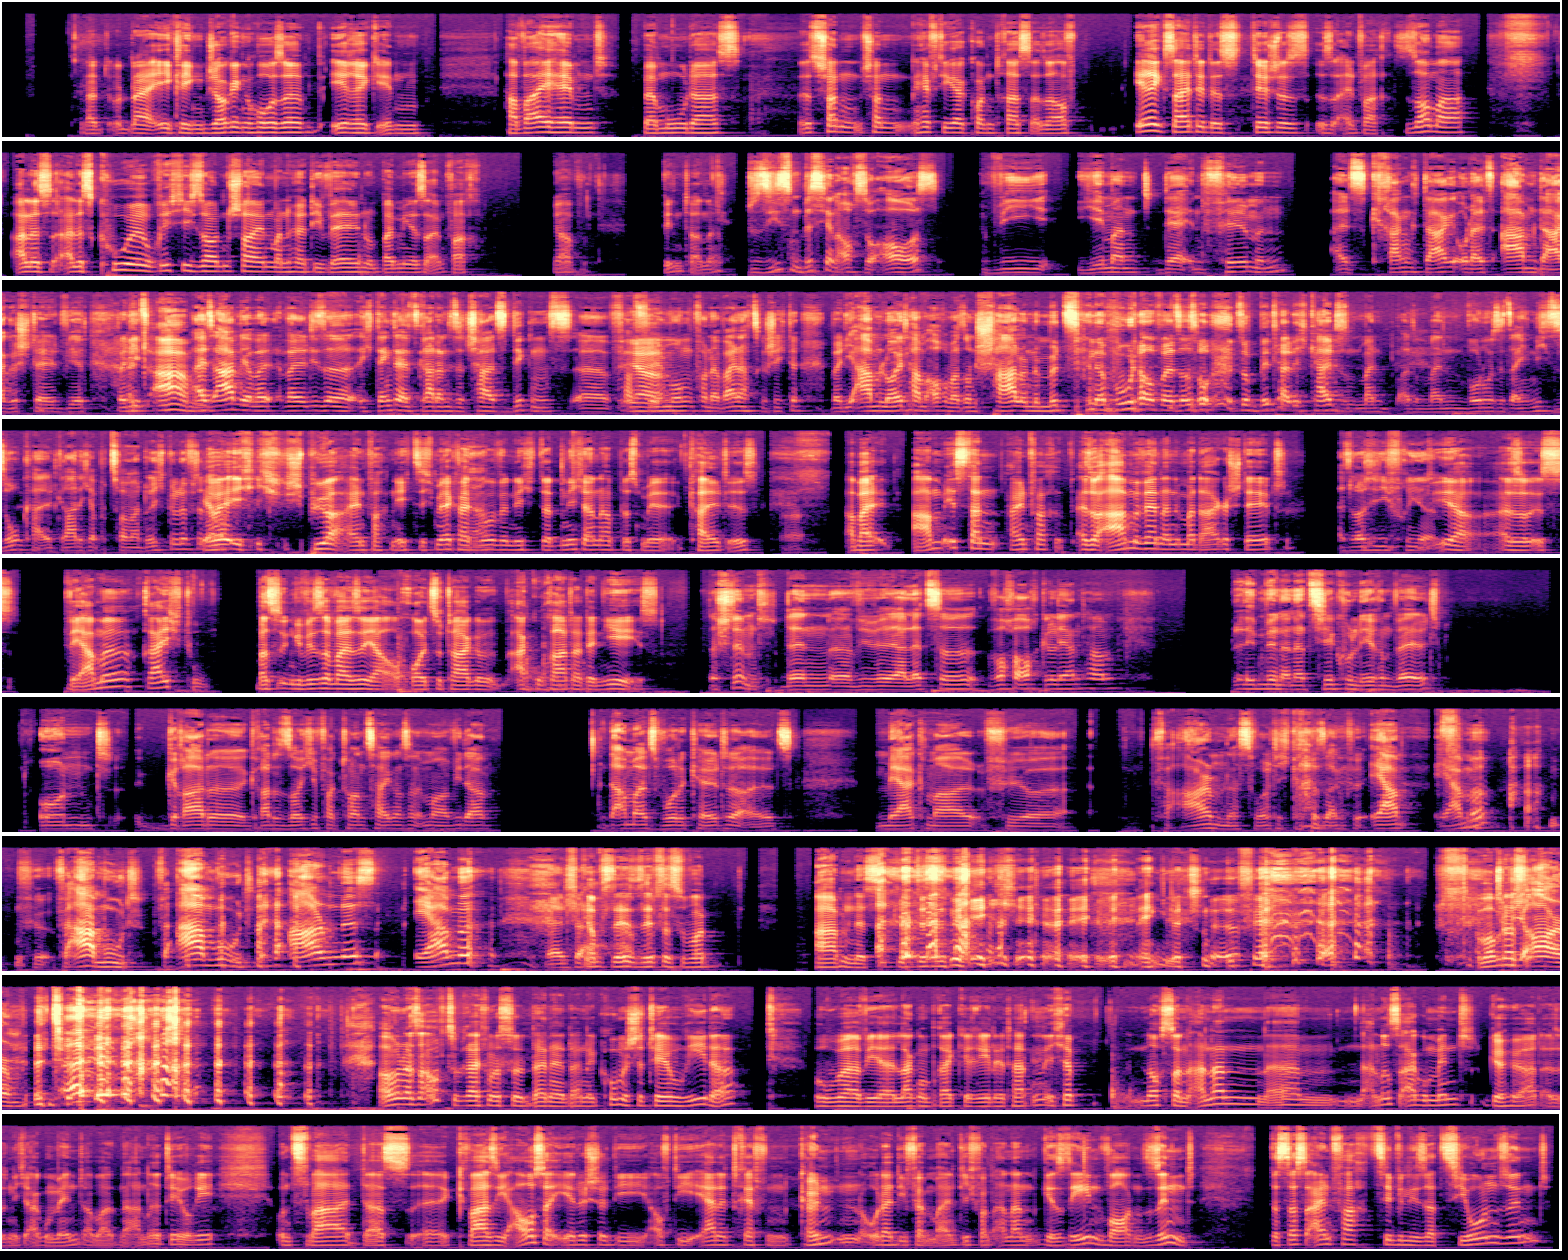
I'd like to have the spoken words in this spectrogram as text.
und und einer ekligen Jogginghose. Erik in Hawaii-Hemd, Bermudas. Das ist schon, schon ein heftiger Kontrast. Also auf Eriks Seite des Tisches ist einfach Sommer. Alles, alles cool, richtig Sonnenschein, man hört die Wellen und bei mir ist einfach, ja, Winter, ne? Du siehst ein bisschen auch so aus wie jemand, der in Filmen als krank darge oder als arm dargestellt wird. Weil Als die, arm? Als arm, ja, weil, weil diese, ich denke da jetzt gerade an diese Charles Dickens äh, Verfilmung von der Weihnachtsgeschichte, weil die armen Leute haben auch immer so einen Schal und eine Mütze in der Bude auf, weil es so, so bitterlich kalt ist. Und mein, also meine Wohnung ist jetzt eigentlich nicht so kalt, gerade ich habe zweimal durchgelüftet. Ja, aber ich, ich spüre einfach nichts. Ich merke halt Ja. nur, wenn ich das nicht anhab, dass mir kalt ist. Aber arm ist dann einfach, also Arme werden dann immer dargestellt. also Leute, die frieren. Ja, also ist Wärme Reichtum. Was in gewisser Weise ja auch heutzutage akkurater denn je ist. Das stimmt, denn äh, wie wir ja letzte Woche auch gelernt haben, leben wir in einer zirkulären Welt. Und gerade gerade solche Faktoren zeigen uns dann immer wieder, damals wurde Kälte als Merkmal für, für Armness, wollte ich gerade sagen, für Ärm, Ärme? Für, für Armut. Für Armut. Armness, Ärme. Nein, Ich glaube, selbst, selbst das Wort Armness gibt es nicht im Englischen. Äh, für Aber um, to das, be arm. aber um das aufzugreifen, was du deine, deine komische Theorie da, worüber wir lang und breit geredet hatten. Ich habe noch so einen anderen, ähm, ein anderes Argument gehört, also nicht Argument, aber eine andere Theorie. Und zwar, dass äh, quasi Außerirdische, die auf die Erde treffen könnten oder die vermeintlich von anderen gesehen worden sind, dass das einfach Zivilisationen sind,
